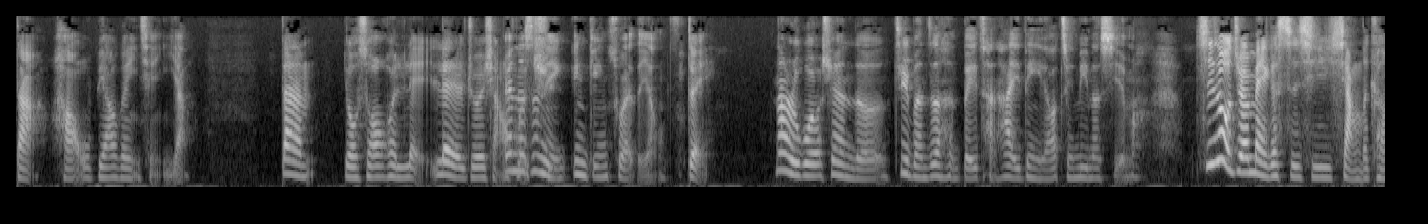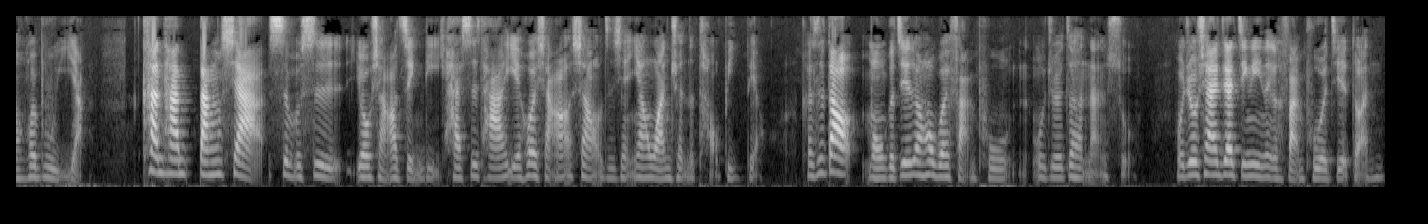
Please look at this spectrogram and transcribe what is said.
大，好，我不要跟以前一样。但有时候会累，累了就会想要那是你硬盯出来的样子。对。那如果有些人的剧本真的很悲惨，他一定也要经历那些吗？其实我觉得每个时期想的可能会不一样，看他当下是不是有想要经历，还是他也会想要像我之前一样完全的逃避掉。可是到某个阶段会不会反扑？我觉得这很难说。我觉得我现在在经历那个反扑的阶段。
